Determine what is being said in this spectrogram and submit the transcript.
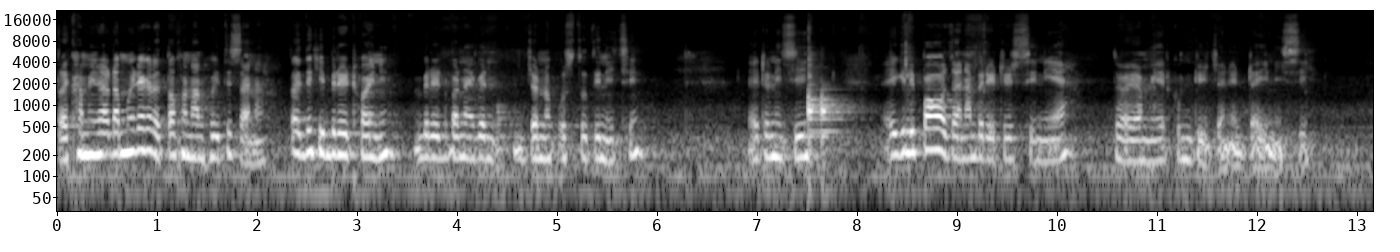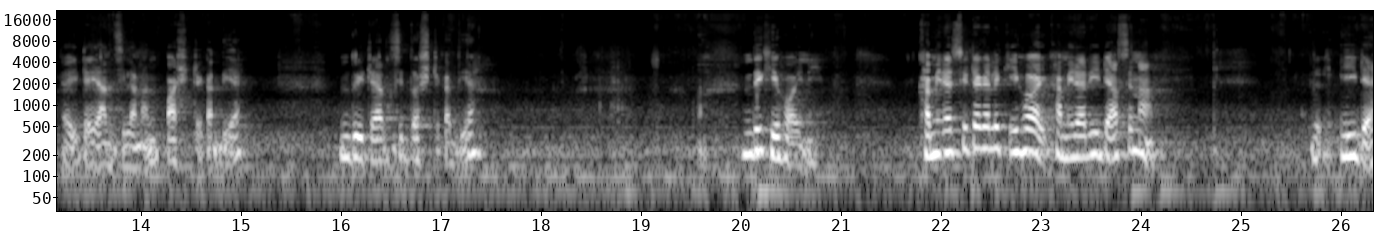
তাই খামিরাটা মরে গেলে তখন আর হইতে চায় না। তাই দেখি ব্রেড হয়নি। ব্রেড বানাইবেন জন্য প্রস্তুতি নিচ্ছি। এটা নিচ্ছি। এইগুলি পাওয়া যায় না ব্রেডের নিয়ে। তো আমি এরকম ডিজাইনেরটাই নিচ্ছি। এইটাই আনছিলাম আমি পাঁচ টাকা দিয়ে। দুইটা আনছি দশ টাকা দিয়ে। দেখি হয়নি। খামিরা সিটা গেলে কি হয়? খামিরার ইটা আছে না? ইটা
